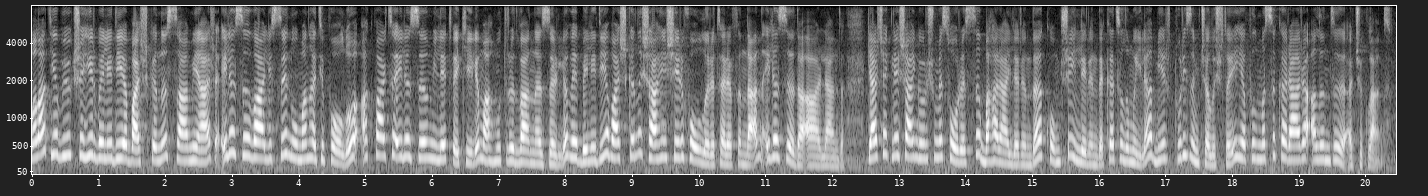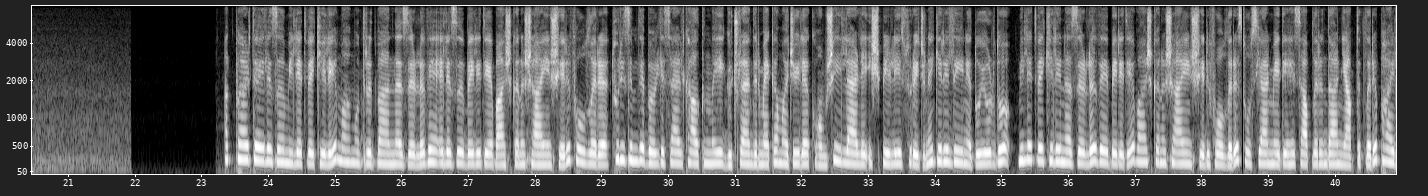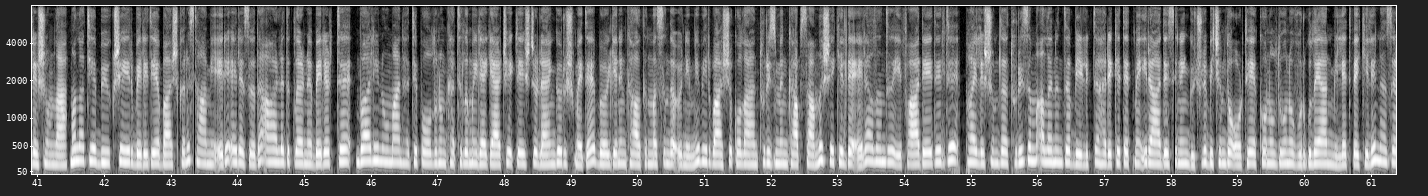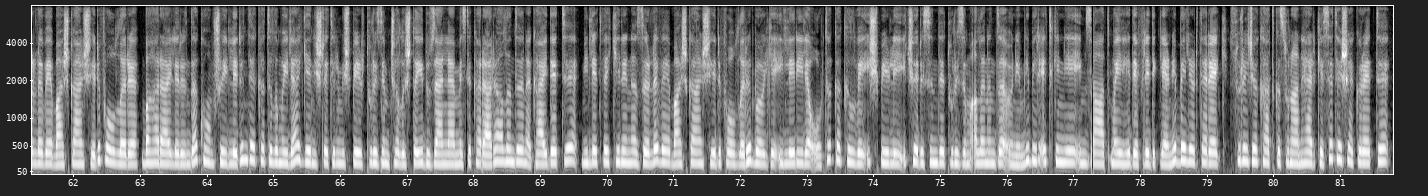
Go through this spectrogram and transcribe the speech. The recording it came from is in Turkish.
Malatya Büyükşehir Belediye Başkanı Sami Er, Elazığ Valisi Numan Hatipoğlu, AK Parti Elazığ Milletvekili Mahmut Rıdvan Nazırlı ve Belediye Başkanı Şahin Şerifoğulları tarafından Elazığ'da ağırlandı. Gerçekleşen görüşme sonrası bahar aylarında komşu illerinde katılımıyla bir turizm çalıştayı yapılması kararı alındığı açıklandı. AK Parti Elazığ Milletvekili Mahmut Rıdvan Nazırlı ve Elazığ Belediye Başkanı Şahin Şerifoğulları, turizmde bölgesel kalkınmayı güçlendirmek amacıyla komşu illerle işbirliği sürecine girildiğini duyurdu. Milletvekili Nazırlı ve Belediye Başkanı Şahin Şerifoğulları sosyal medya hesaplarından yaptıkları paylaşımla Malatya Büyükşehir Belediye Başkanı Sami Eri Elazığ'da ağırladıklarını belirtti. Vali Numan Hatipoğlu'nun katılımıyla gerçekleştirilen görüşmede bölgenin kalkınmasında önemli bir başlık olan turizmin kapsamlı şekilde ele alındığı ifade edildi. Paylaşımda turizm alanında birlikte hareket etme iradesinin güçlü biçimde ortaya konulduğunu vurgulayan milletvekili Nazırlı ve Başkan Şerifoğulları, bahar aylarında komşu illerin de katılımıyla genişletilmiş bir turizm çalıştayı düzenlenmesi kararı alındığını kaydetti. Milletvekili Nazırlı ve Başkan Şerifoğulları bölge illeriyle ortak akıl ve işbirliği içerisinde turizm alanında önemli bir etkinliğe imza atmayı hedeflediklerini belirterek sürece katkı sunan herkese teşekkür etti.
